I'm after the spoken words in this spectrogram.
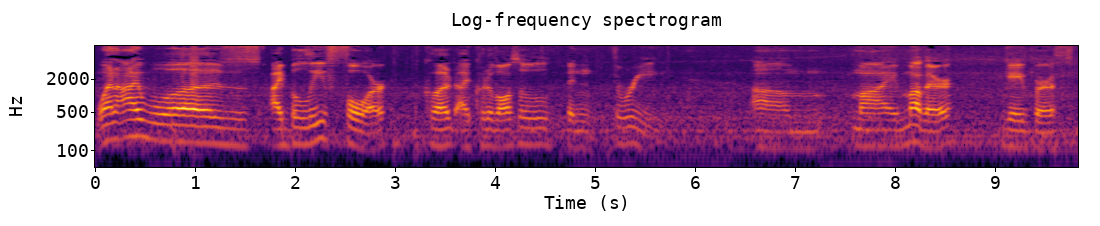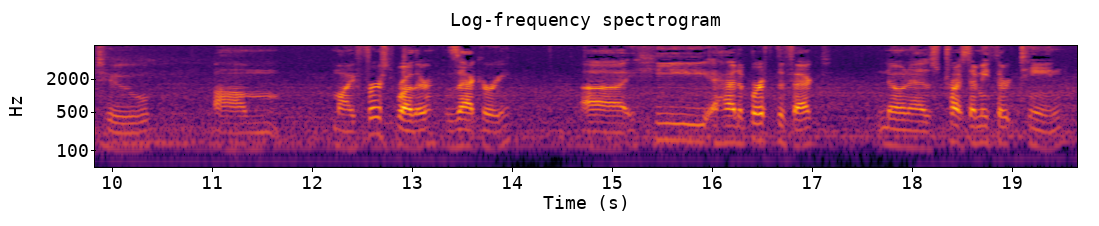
when I was, I believe, four, could I could have also been three. Um, my mother gave birth to um, my first brother, Zachary. Uh, he had a birth defect known as trisomy 13,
